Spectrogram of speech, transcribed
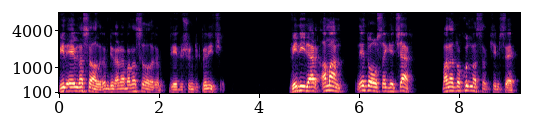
Bir ev nasıl alırım, bir araba nasıl alırım diye düşündükleri için. Veliler aman ne de olsa geçer, bana dokunmasın kimse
